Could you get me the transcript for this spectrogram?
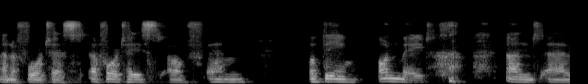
and a foretaste a foretaste of um, of being unmade, and uh,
